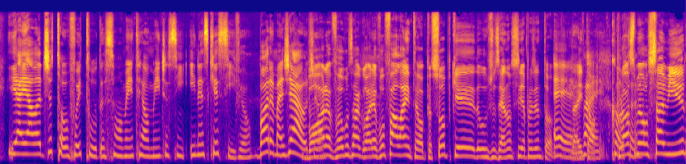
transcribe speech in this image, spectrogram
e aí ela digitou, foi tudo. Esse momento realmente, assim, inesquecível. Bora mais de áudio? Bora, vamos agora. Eu vou falar então a pessoa, porque o José não se apresentou. É, Daí, vai, então. conta. Próximo é o Samir,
